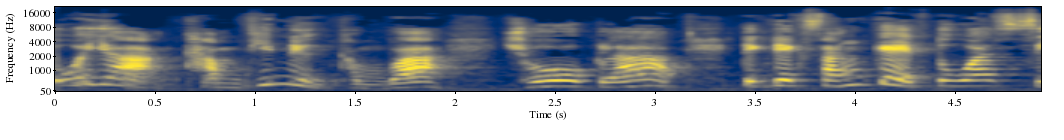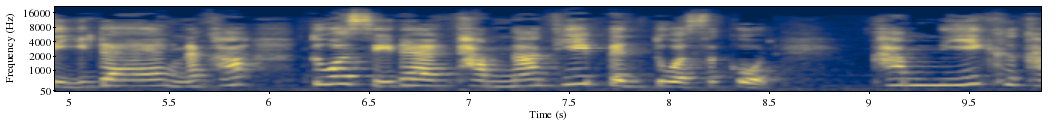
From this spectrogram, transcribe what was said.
ตัวอย่างคำที่หนึ่งคำว่า โชคลาภเด็กๆสังเกตตัวสีแดงนะคะ ตัวสีแดงทำหน้าที่เป็นตัวสะกดคำนี้คือค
